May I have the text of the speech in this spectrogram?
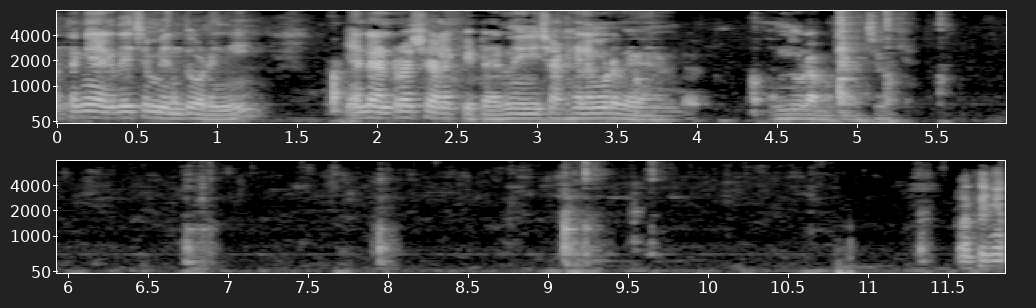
മത്തങ്ങ ഏകദേശം വെന്ത് തുടങ്ങി. ഞാൻ രണ്ട് പ്രാവശ്യം ഇളക്കിയിട്ടായിരുന്നു. ഇനി ശകലം കൂടെ വേകാനുണ്ട് ഒന്നുകൂടെ നമുക്ക് അടച്ചു വയ്ക്കാം മത്തങ്ങ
